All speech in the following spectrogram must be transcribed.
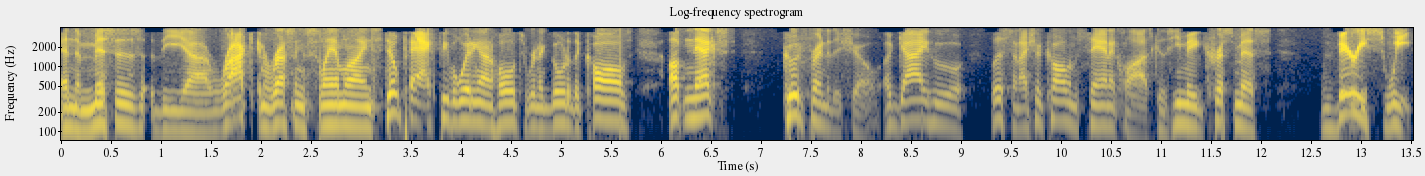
and the misses, the uh, rock and wrestling slam line still packed. People waiting on hold. So we're going to go to the calls. Up next, good friend of the show, a guy who, listen, I should call him Santa Claus because he made Christmas very sweet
